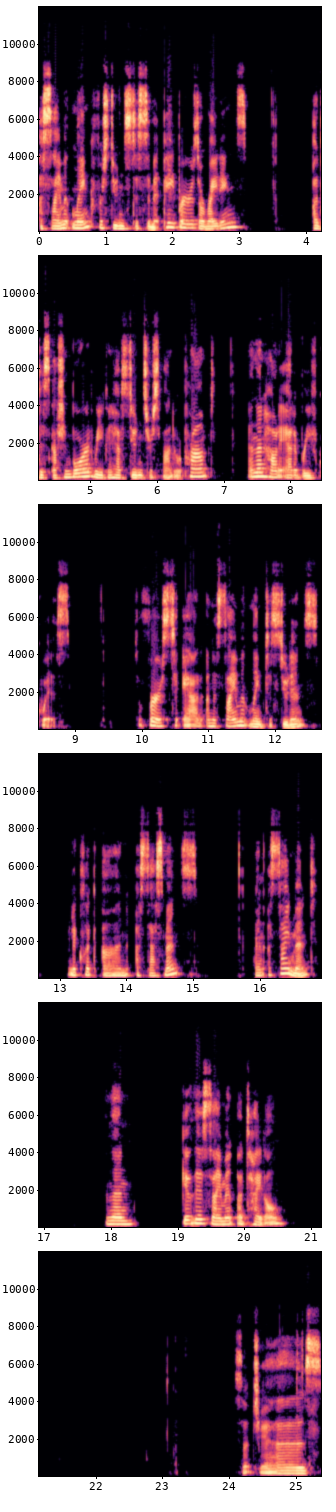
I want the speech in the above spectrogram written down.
assignment link for students to submit papers or writings, a discussion board where you can have students respond to a prompt, and then how to add a brief quiz. So first, to add an assignment link to students, I'm going to click on Assessments and Assignment, and then give the assignment a title, such as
